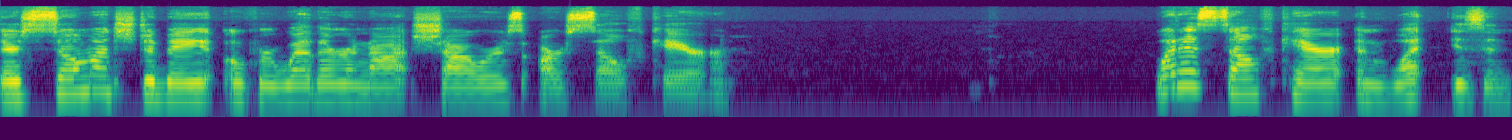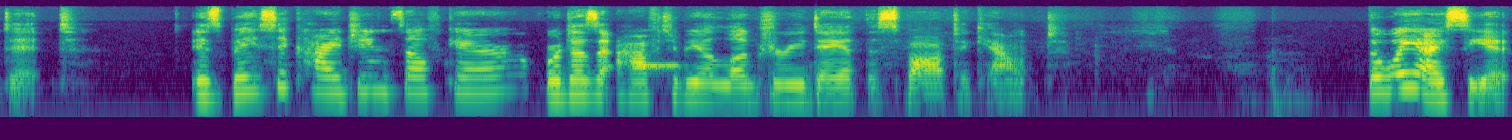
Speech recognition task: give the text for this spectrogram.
There's so much debate over whether or not showers are self care. What is self care and what isn't it? Is basic hygiene self care, or does it have to be a luxury day at the spa to count? The way I see it,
